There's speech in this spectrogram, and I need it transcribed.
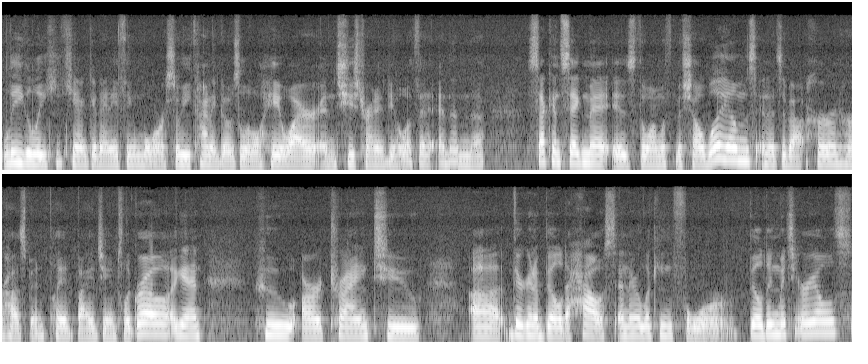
legally he can't get anything more. So he kind of goes a little haywire, and she's trying to deal with it. And then the second segment is the one with Michelle Williams, and it's about her and her husband, played by James LeGros again, who are trying to. Uh, they're going to build a house, and they're looking for building materials.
